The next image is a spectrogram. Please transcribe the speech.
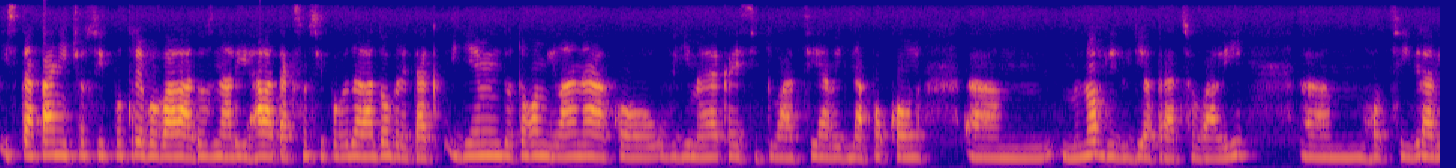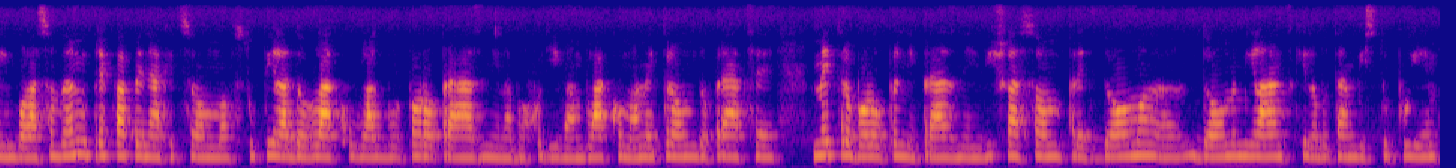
istá pani, čo si potrebovala a dosť naliehala, tak som si povedala, dobre, tak idem do toho Milána, ako uvidíme, aká je situácia, veď napokon um, mnohí ľudia pracovali Um, hoci vravím, bola som veľmi prekvapená, keď som vstúpila do vlaku, vlak bol poroprázdny, lebo chodívam vlakom a metrom do práce. Metro bolo úplne prázdne. Vyšla som pred dom, e, dom Milánsky, lebo tam vystupujem.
